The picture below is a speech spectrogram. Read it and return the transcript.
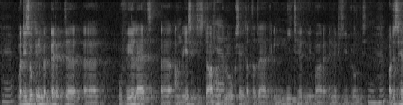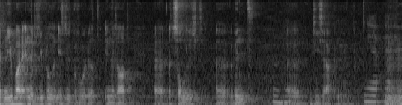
Ja. Maar die is ook in een beperkte eh, hoeveelheid eh, aanwezig, dus daarvan Ja. kunnen we ook zeggen dat dat eigenlijk een niet hernieuwbare energiebron is. Mhm. Maar dus hernieuwbare energiebronnen is dus bijvoorbeeld inderdaad eh, het zonlicht, eh, wind, Mhm. eh, die zaken eigenlijk. Ja, ja, ja. Mhm.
